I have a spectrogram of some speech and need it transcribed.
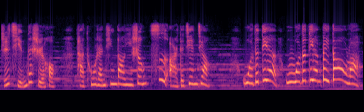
执勤的时候，他突然听到一声刺耳的尖叫。我的店，我的店被盗了！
